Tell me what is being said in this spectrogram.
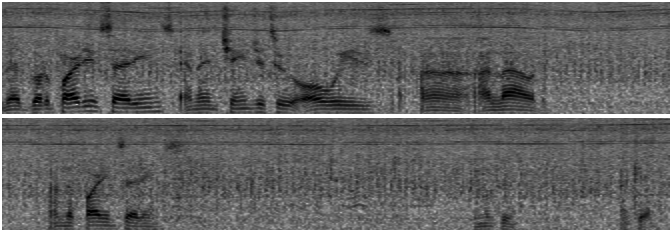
That go to party settings and then change it to always uh, allowed on the party settings. Okay. Okay.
